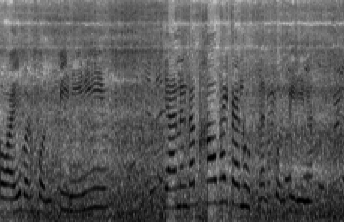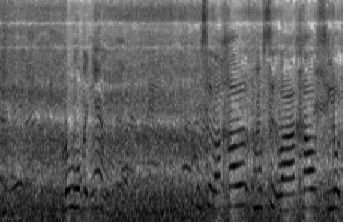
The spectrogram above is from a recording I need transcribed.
ร้อยบนฝนปีนี้นี่อย่างหนึ่งรับเข้าไพ่กระหลุดนะทุกคนปีนี้นะบุงูเป็นยังรู้สึกว่าเข้ารู้สึกว่าเข้าสิหลุด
